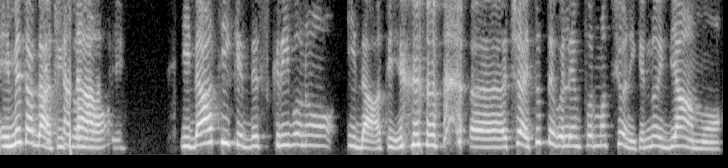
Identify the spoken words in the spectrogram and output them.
I metadati, metadati. sono i dati che descrivono i dati, uh, cioè tutte quelle informazioni che noi diamo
